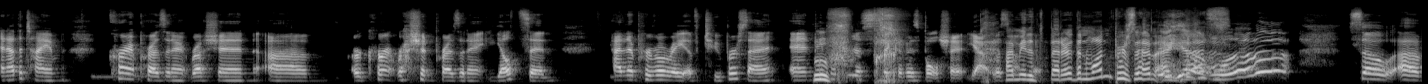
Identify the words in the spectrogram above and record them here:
And at the time, current president Russian um, or current Russian president Yeltsin had an approval rate of two percent, and people Oof. were just sick of his bullshit. Yeah, I mean, good. it's better than 1%, I guess. so, um,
